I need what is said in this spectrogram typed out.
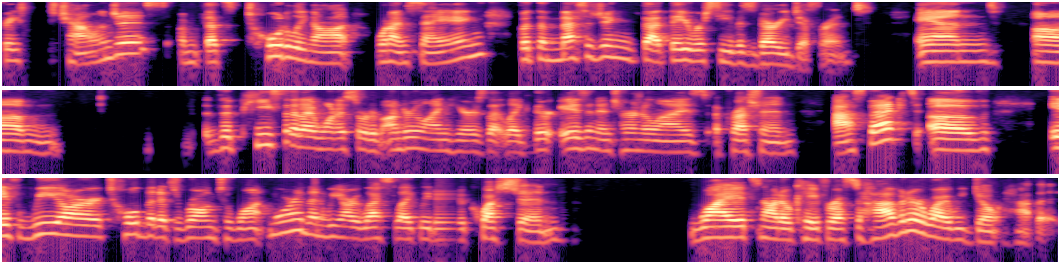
face challenges. Um, that's totally not what I'm saying. But the messaging that they receive is very different. And um, the piece that I want to sort of underline here is that like there is an internalized oppression aspect of if we are told that it's wrong to want more, then we are less likely to question why it's not okay for us to have it or why we don't have it.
